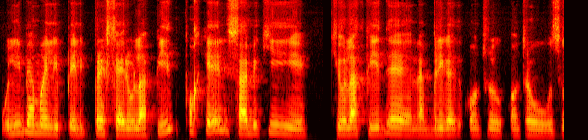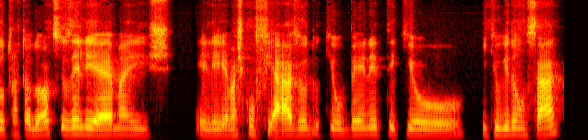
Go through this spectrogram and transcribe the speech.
O Lieberman ele, ele prefere o Lapid porque ele sabe que, que o Lapid é, na briga contra, contra os ultra-ortodoxos ele é mais ele é mais confiável do que o Bennett e que o, e que o Guidon Sar,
